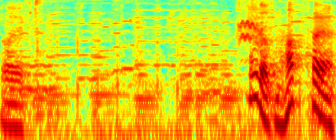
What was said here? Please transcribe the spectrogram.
Läuft. Oh, da ist ein Herzteil.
